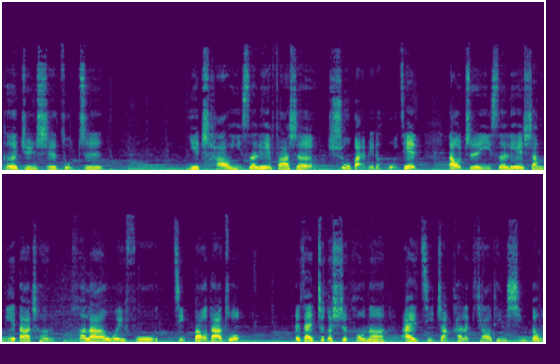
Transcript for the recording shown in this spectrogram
各军事组织也朝以色列发射数百枚的火箭，导致以色列商业大城特拉维夫警报大作。而在这个时候呢，埃及展开了调停行动。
